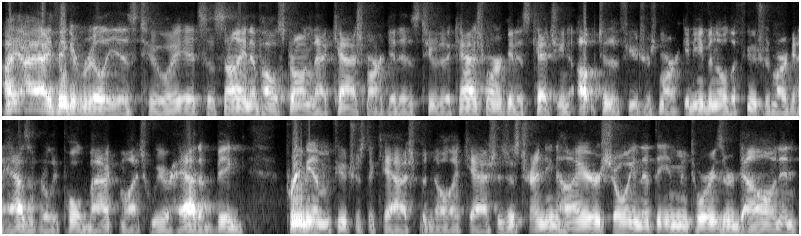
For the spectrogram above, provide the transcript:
I, I, think it really is too. It's a sign of how strong that cash market is too. The cash market is catching up to the futures market, even though the futures market hasn't really pulled back much. We had a big premium futures to cash, but no, that cash is just trending higher, showing that the inventories are down, and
